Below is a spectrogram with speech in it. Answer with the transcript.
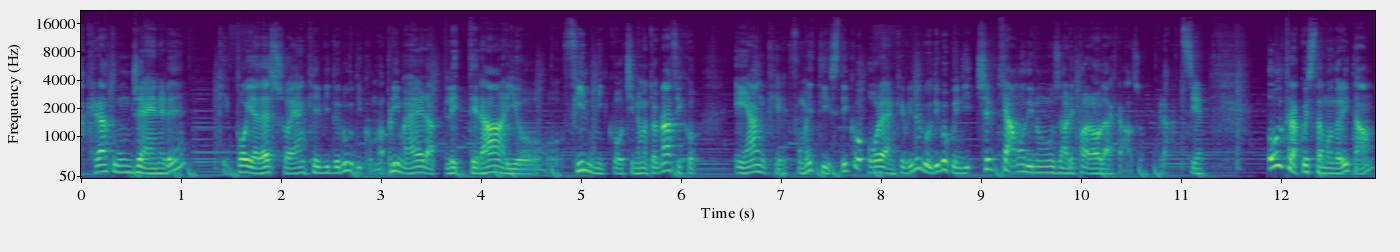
ha creato un genere che poi adesso è anche videoludico, ma prima era letterario, filmico, cinematografico e anche fumettistico, ora è anche videoludico, quindi cerchiamo di non usare parole a caso. Grazie. Oltre a questa modalità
